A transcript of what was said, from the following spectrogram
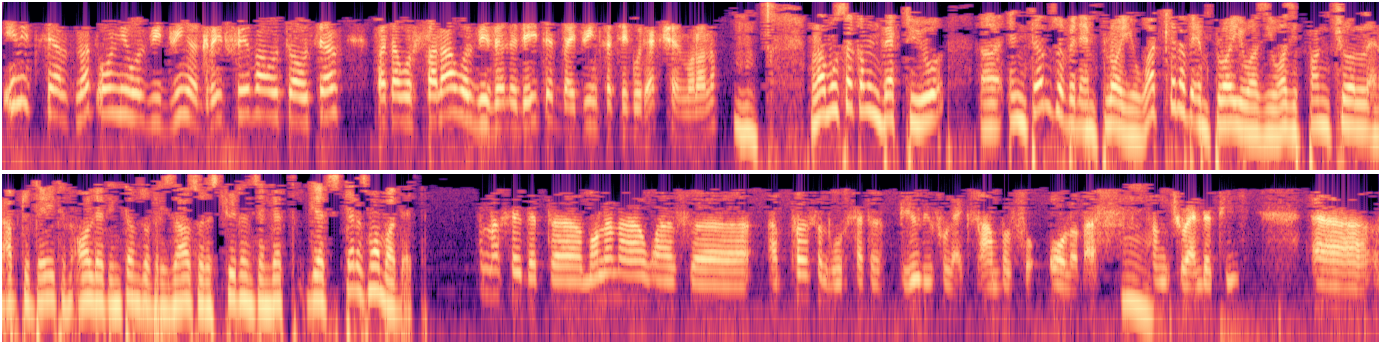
in itself, not only will we doing a great favor to ourselves, but our salah will be validated by doing such a good action, Morana. Mm. Mullah Musa, coming back to you, uh, in terms of an employee, what kind of employee was he? Was he punctual and up to date and all that in terms of results for the students and that? Yes, tell us more about that. I must say that uh, Maulana was uh, a person who set a beautiful example for all of us. Mm. Punctuality, uh,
